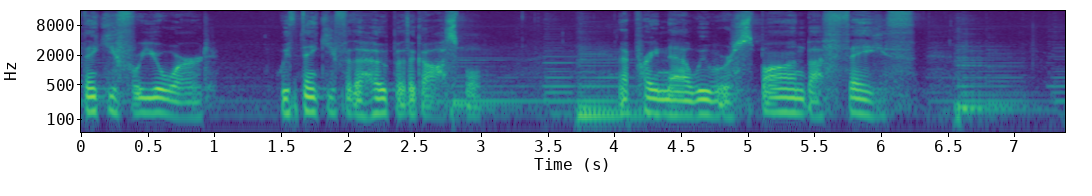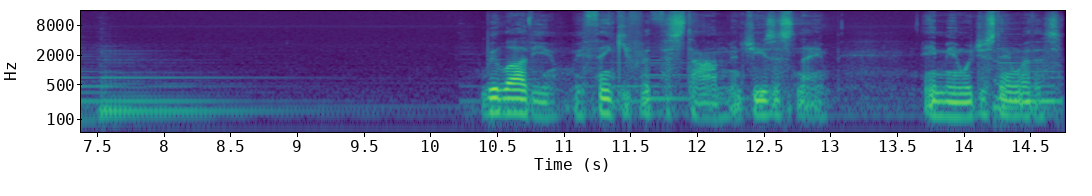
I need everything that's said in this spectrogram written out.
Thank you for your word. We thank you for the hope of the gospel. And I pray now we will respond by faith. We love you. We thank you for this time. In Jesus' name, amen. Would you stand with us?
